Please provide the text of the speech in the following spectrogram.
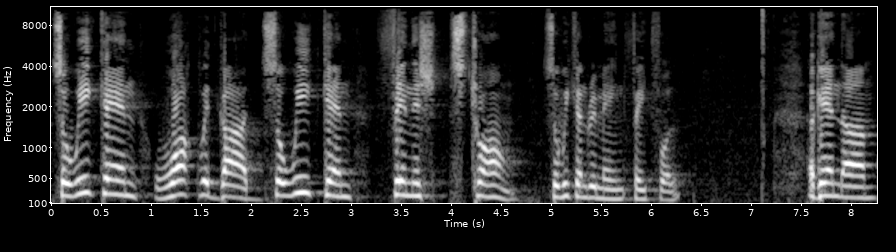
So we can walk with God. So we can finish strong. So we can remain faithful. Again, um,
